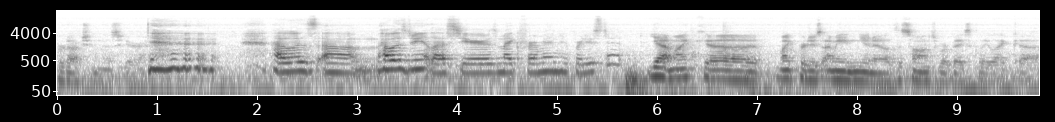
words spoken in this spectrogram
production this year. how was um, how was doing it last year? It was Mike Furman who produced it. Yeah, Mike. Uh, Mike produced. I mean, you know, the songs were basically like uh,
